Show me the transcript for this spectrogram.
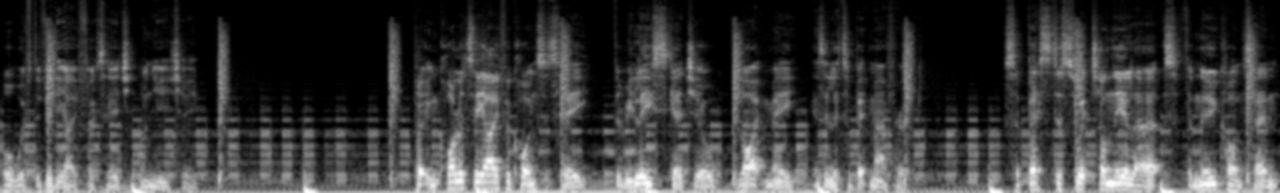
or with the video footage on YouTube. Putting quality over quantity, the release schedule, like me, is a little bit maverick. So, best to switch on the alerts for new content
